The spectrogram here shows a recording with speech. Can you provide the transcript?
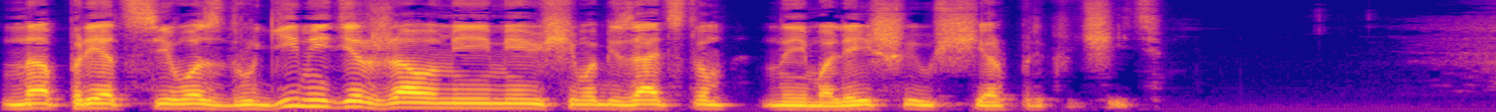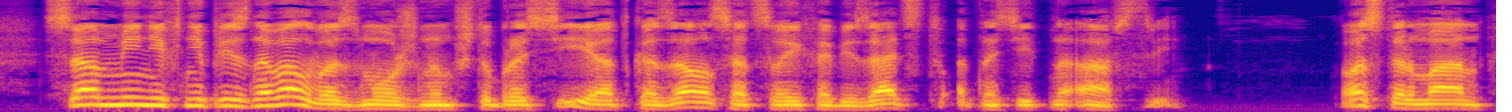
напред всего с другими державами, имеющим обязательством наималейший ущерб приключить. Сам Миних не признавал возможным, чтобы Россия отказалась от своих обязательств относительно Австрии. Остерман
